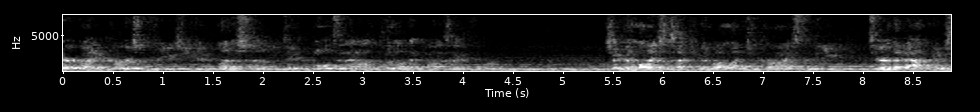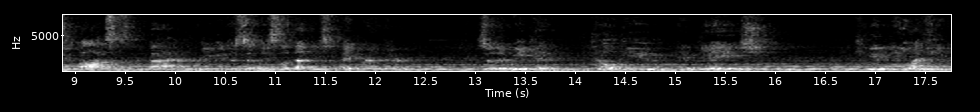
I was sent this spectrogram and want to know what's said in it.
prayer, my encouragement for you is you can let us know. You take your bulletin out, fill out that contact form. Check that line says, I commit my life to Christ. And then you tear that out and get two boxes in the back where you can just simply slip that piece of paper in there so that we can help you engage in community life here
